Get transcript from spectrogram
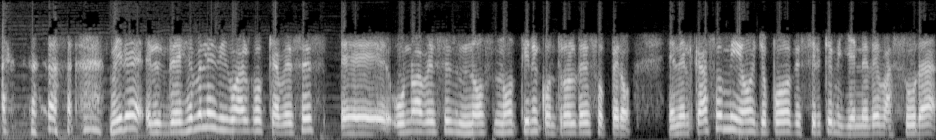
Mire, el- déjeme le digo algo que a veces eh, uno a veces no, no tiene control de eso, pero en el caso mío yo puedo decir que me llené de basura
